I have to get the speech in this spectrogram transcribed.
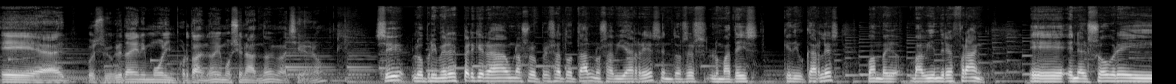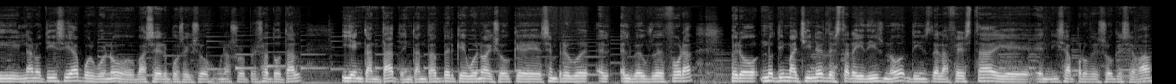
eh, pues jo crec que també molt important, no? emocionat, no? M'imagino, no? Sí, lo primer és perquè era una sorpresa total, no sabia res, entonces lo mateix que diu Carles, quan va vindre Frank eh, en el sobre i la notícia, pues bueno, va ser pues això, una sorpresa total i encantat, encantat perquè bueno, això que sempre el, el veus de fora, però no t'imagines d'estar ahí dins, no? dins de la festa, eh, en aquesta professor que se va.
